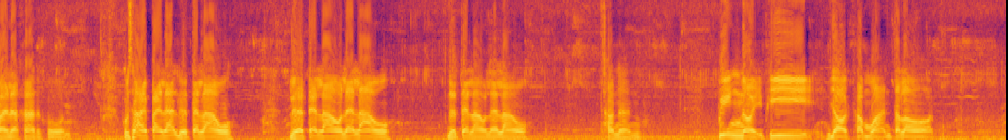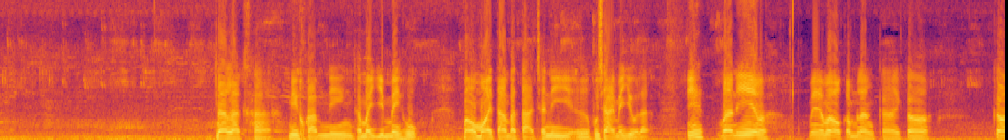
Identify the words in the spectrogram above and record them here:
ไปแล้วค่ะทุกคน ผู้ชายไปแล้ว เหลือแต่เรา เหลือแต่เราและเรา เหลือแต่เราและเรา เท่านั้น วิ่งหน่อยพี่หยอดคำหวานตลอด น่ารักค่ะ มีความนิ่งทำไมยิ้มไม่หุบเมาส์มอยตามประตาชนีเออผู้ชายไม่อยู่ล้วนี่มานี่แม่มาออกกำลังกายก็ก็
